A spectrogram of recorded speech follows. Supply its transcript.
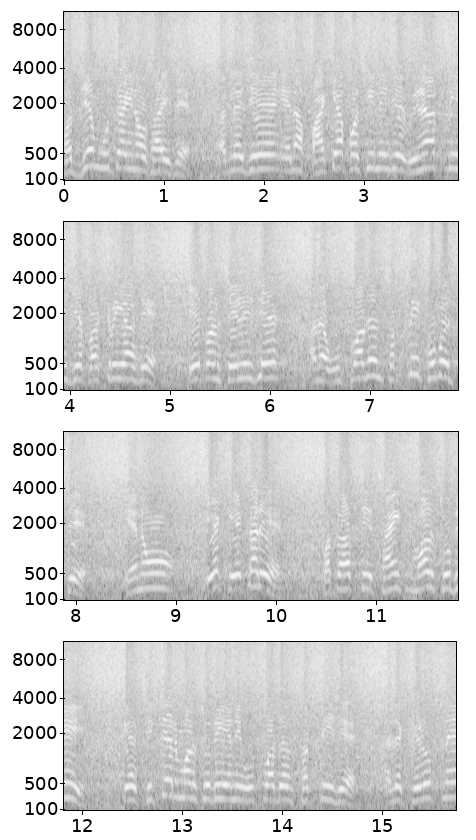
મધ્યમ ઊંચાઈનો થાય છે. એટલે જે એના પાક્યા પછીની જે વિણાટની જે પ્રક્રિયા છે, એ પણ સહેલી છે અને ઉત્પાદન શક્તિ ખૂબ જ છે. એનું એક એકરે પચાસથી સાઠ મણ સુધી કે સિત્તેર મણ સુધી એની ઉત્પાદન શક્તિ છે. એટલે ખેડૂતને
